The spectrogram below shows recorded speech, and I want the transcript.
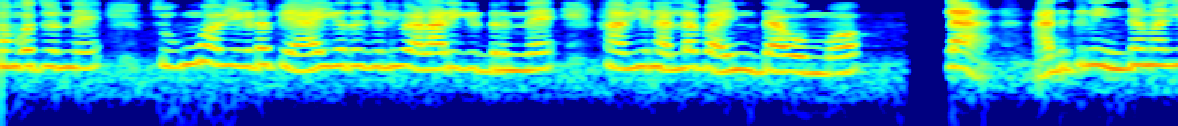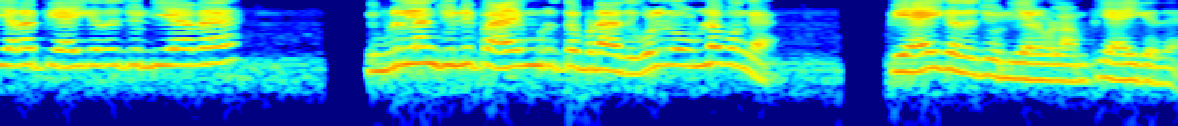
தான் சொன்னேன் சும்மா அவிய பேய்கதை சொல்லி விளையாடிக்கிட்டு இருந்தேன் அவிய நல்லா பயந்துட்டாவும்போ இல்ல அதுக்கு நீ இந்த மாதிரியெல்லாம் பேய்கதை சொல்லியாவே? இப்படிலாம் சொல்லி பயமுறுத்தப்படாது. ஒழுங்கா உள்ள போங்க. பேய்கதை சொல்லியாரலாம் பேய்கதை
